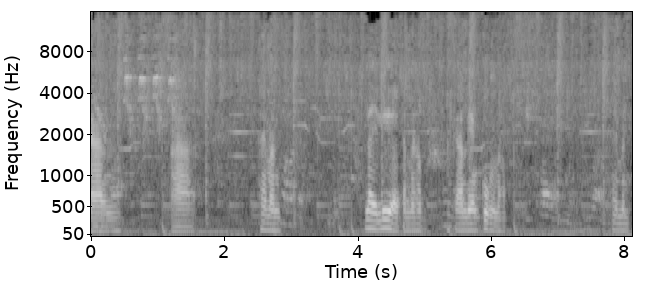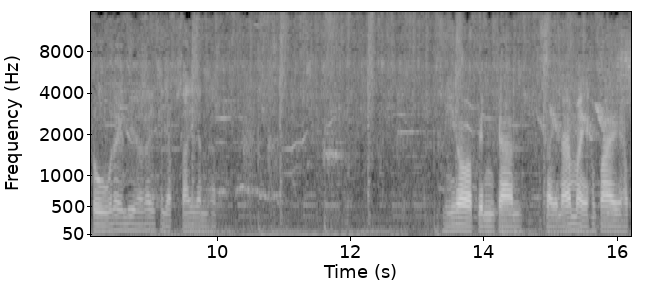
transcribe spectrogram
การาให้มันไล่เลื่อกันนะครับ การเลี้ยงกุ้งนะครับ ให้มันโตไล่เลื่อไล่ขยับไซส์กันครับ นี่ก็เป็นการใส่น้ำใหม่เข้าไปครับ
